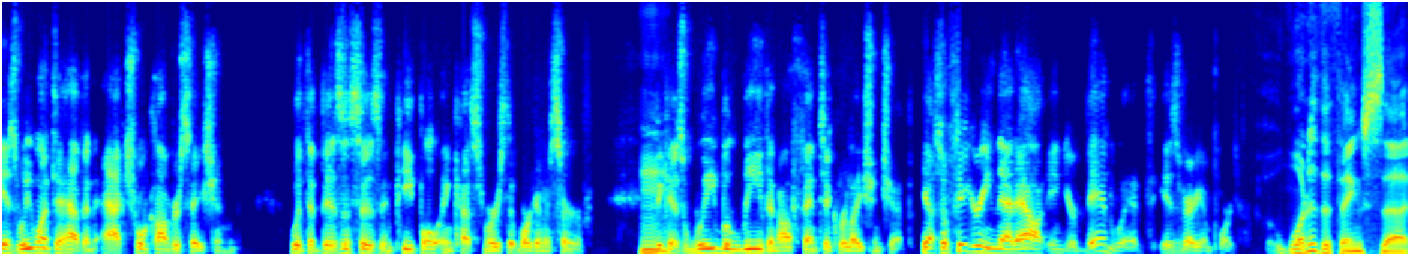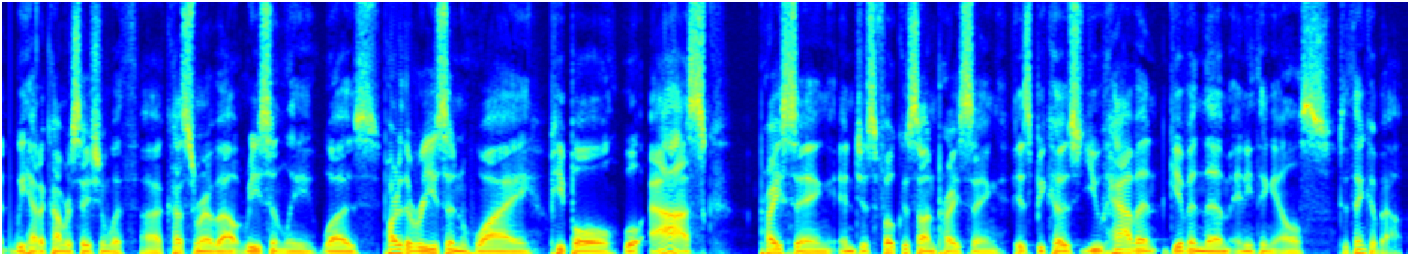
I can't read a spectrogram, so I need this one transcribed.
is we want to have an actual conversation with the businesses and people and customers that we're going to serve mm. because we believe in authentic relationship. Yeah, so figuring that out in your bandwidth is very important. One of the things that we had a conversation with a customer about recently was part of the reason why people will ask pricing and just focus on pricing is because you haven't given them anything else to think about.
